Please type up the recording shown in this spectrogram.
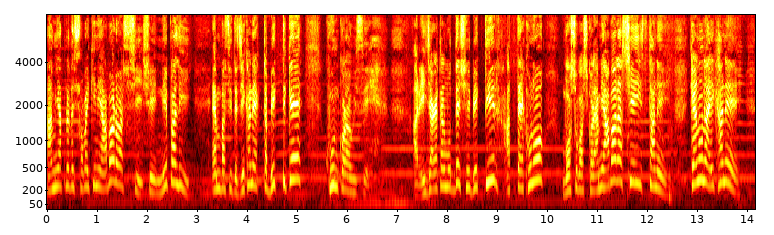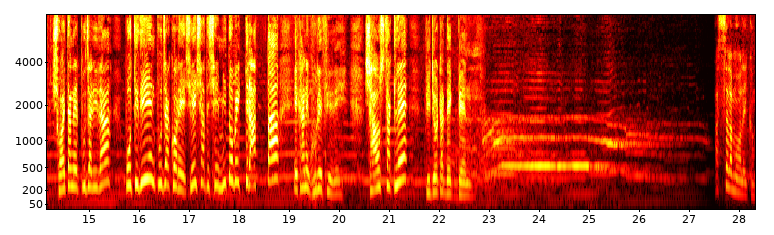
আমি আপনাদের সবাইকে নিয়ে আবারও আসছি সেই নেপালি অ্যাম্বাসিতে যেখানে একটা ব্যক্তিকে খুন করা হয়েছে আর এই জায়গাটার মধ্যে সেই ব্যক্তির আত্মা এখনও বসবাস করে। আমি আবার আসছি এই স্থানে। কেননা এখানে শয়তানের পূজারীরা প্রতিদিন পূজা করে, সেই সাথে সেই মৃত ব্যক্তির আত্মা এখানে ঘুরে ফিরে। সাহস থাকলে ভিডিওটা দেখবেন। আসসালামু আলাইকুম।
